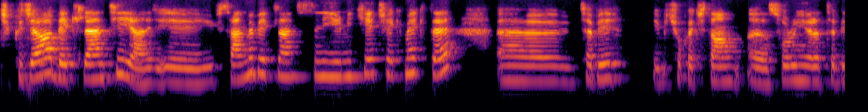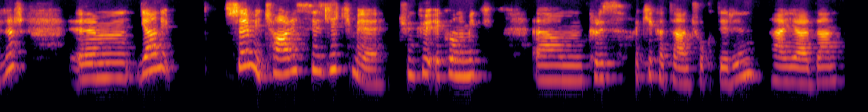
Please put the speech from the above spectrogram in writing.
çıkacağı beklenti yani e, yükselme beklentisini 22'ye çekmek de e, tabii birçok açıdan e, sorun yaratabilir. E, yani şey mi çaresizlik mi? Çünkü ekonomik e, kriz hakikaten çok derin. Her yerden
